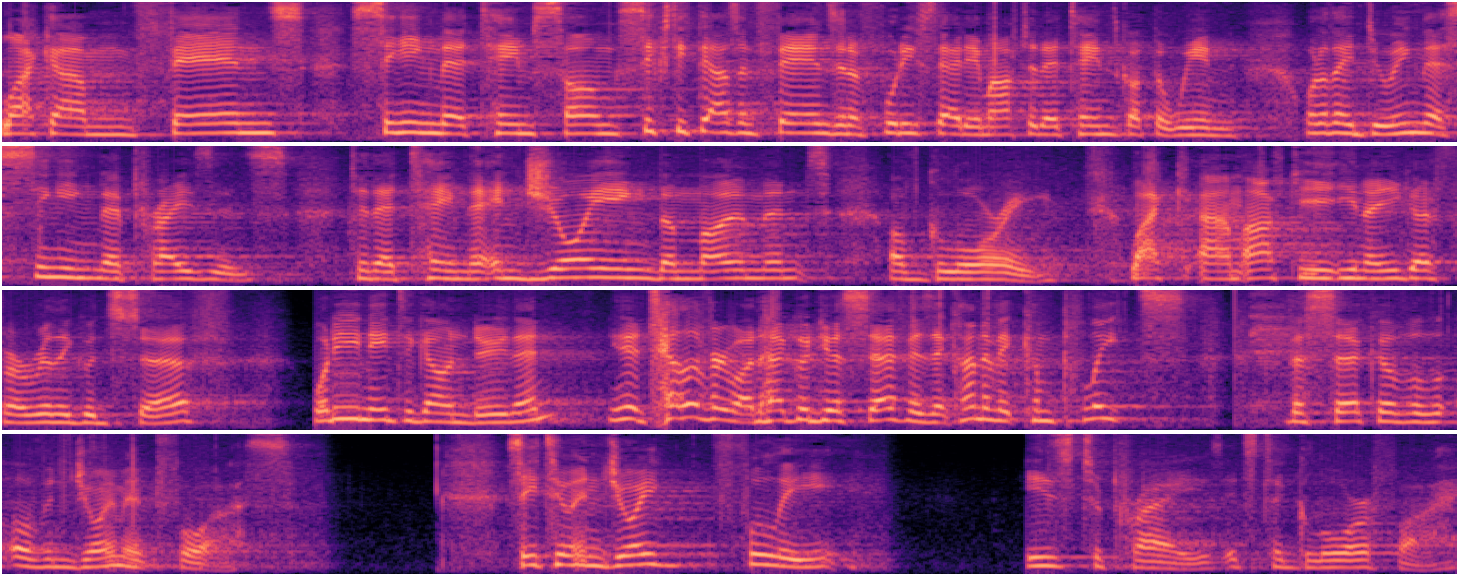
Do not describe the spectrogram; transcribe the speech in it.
Like um, fans singing their team song, 60,000 fans in a footy stadium after their team's got the win. What are they doing? They're singing their praises to their team. They're enjoying the moment of glory. Like um, after you, you, know, you go for a really good surf, what do you need to go and do then? You need to tell everyone how good your surf is. It kind of it completes the circle of, of enjoyment for us. See, to enjoy fully is to praise, it's to glorify.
